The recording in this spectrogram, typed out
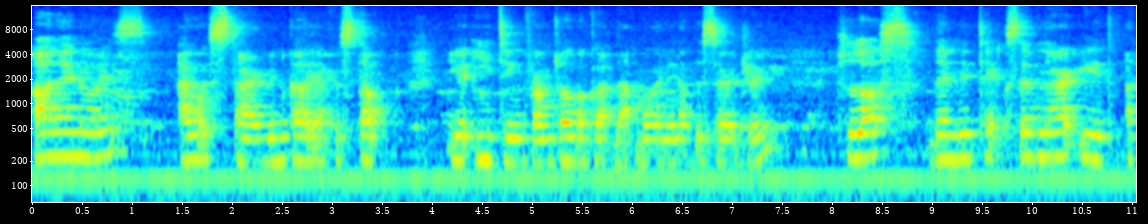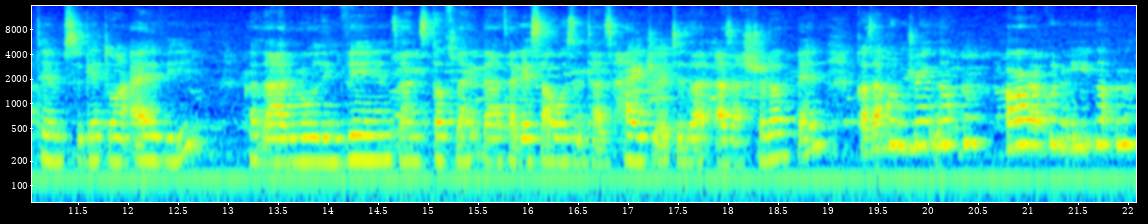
all I know is I was starving because I have to stop you're eating from 12 o'clock that morning of the surgery. Plus, then they take seven or eight attempts to get one IV because I had rolling veins and stuff like that. I guess I wasn't as hydrated as I should have been because I couldn't drink nothing or I couldn't eat nothing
